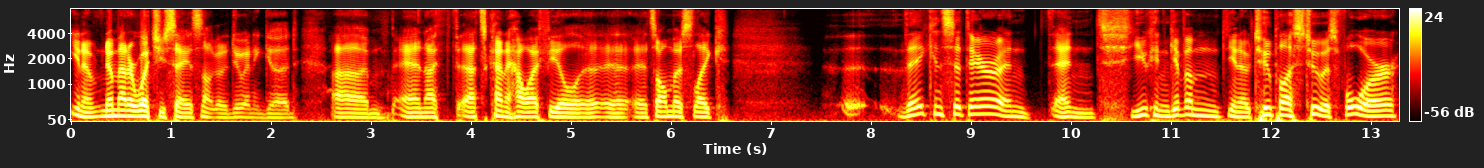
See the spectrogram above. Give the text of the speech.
you know, no matter what you say, it's not going to do any good. Um, and I that's kind of how I feel. It's almost like uh, they can sit there and and you can give them, you know, two plus two is four,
